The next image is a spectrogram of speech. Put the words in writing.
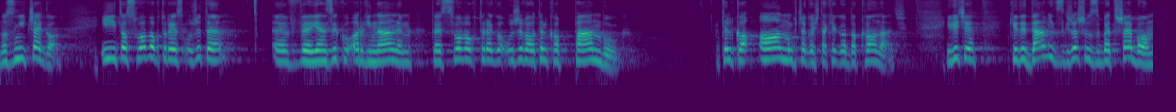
no z niczego. I to słowo, które jest użyte w języku oryginalnym to jest słowo, którego używał tylko Pan Bóg. Tylko On mógł czegoś takiego dokonać. I wiecie, kiedy Dawid zgrzeszył z Betrzebą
